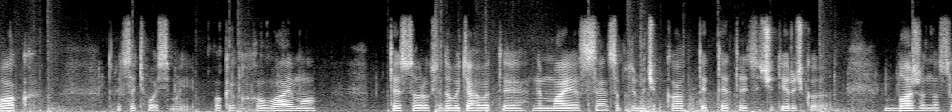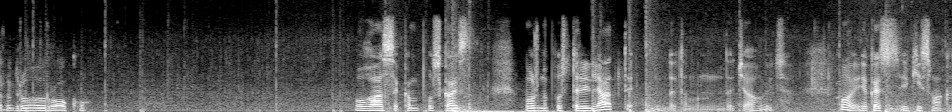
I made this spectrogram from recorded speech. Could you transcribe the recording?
пак. 38. Поки ховаємо. Т-40 сюди витягувати немає сенсу, потрібно чекати Т-34 бажано 42-го року. Фугасиком пускай можна постріляти. Де там він дотягується? Ой, якась, який смак.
